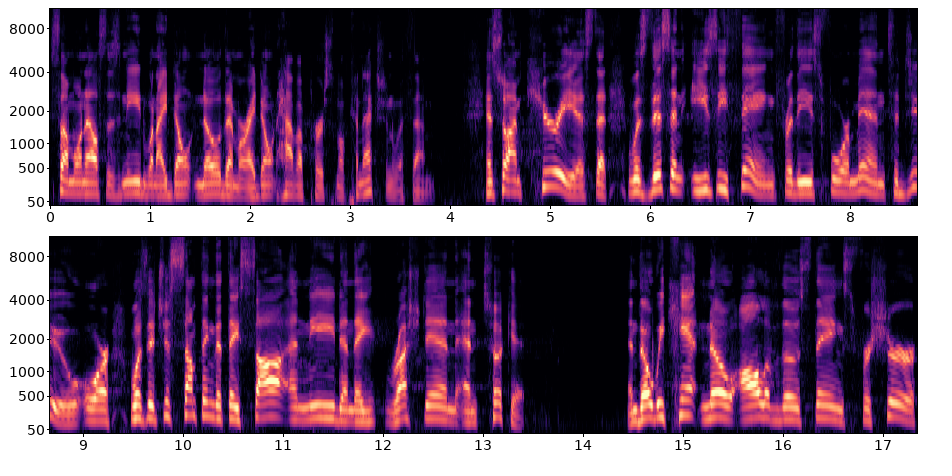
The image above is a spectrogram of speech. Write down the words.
someone else's need when I don't know them or I don't have a personal connection with them. And so I'm curious that was this an easy thing for these four men to do, or was it just something that they saw a need and they rushed in and took it? And though we can't know all of those things for sure,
